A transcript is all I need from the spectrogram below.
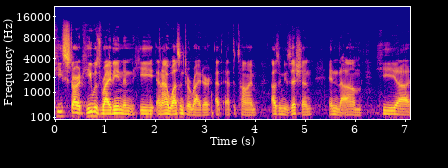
he, started. He was writing, and he and I wasn't a writer at, at the time. I was a musician, and um, he. Uh,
